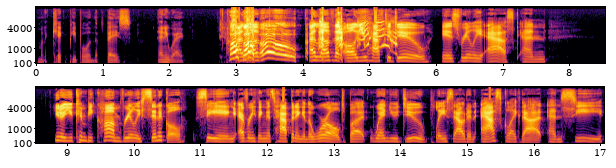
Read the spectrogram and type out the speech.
I'm going to kick people in the face. Anyway. Ho, I ho, love- ho! I love that all you have to do is really ask and you know, you can become really cynical seeing everything that's happening in the world, but when you do place out and ask like that and see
